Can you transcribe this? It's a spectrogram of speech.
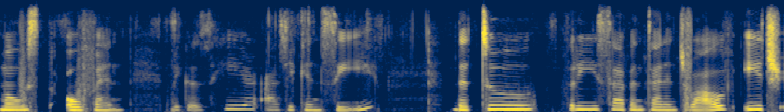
most often. Because here, as you can see, the 2, 3, 7, 10, and 12 each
